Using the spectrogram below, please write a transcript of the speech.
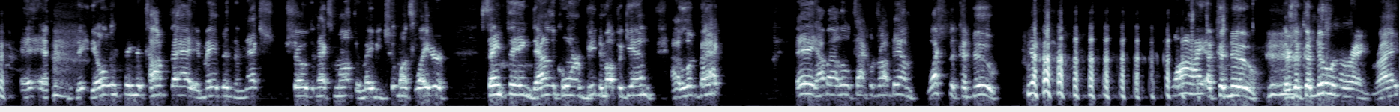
And, and the, the only thing that topped that, it may have been the next show the next month or maybe two months later same thing, down in the corner, beating him up again. I look back. Hey, how about a little tackle drop down? Watch the canoe. Why a canoe? There's a canoe in the ring, right?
